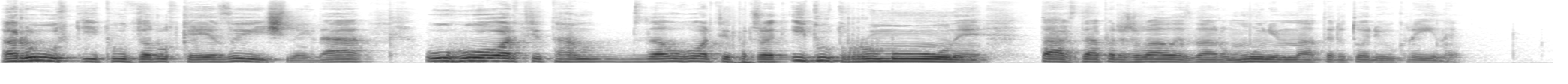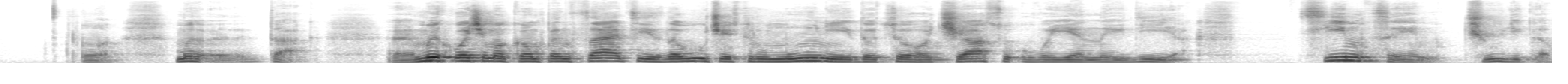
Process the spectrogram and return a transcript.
Русський тут за рускоязичних, да? угорці там за угорців переживають, і тут румуни. Так, запереживали за румунів на території України. От. Ми, е, так. Е, Ми хочемо компенсації за участь Румунії до цього часу у воєнних діях. Всім цим чудікам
